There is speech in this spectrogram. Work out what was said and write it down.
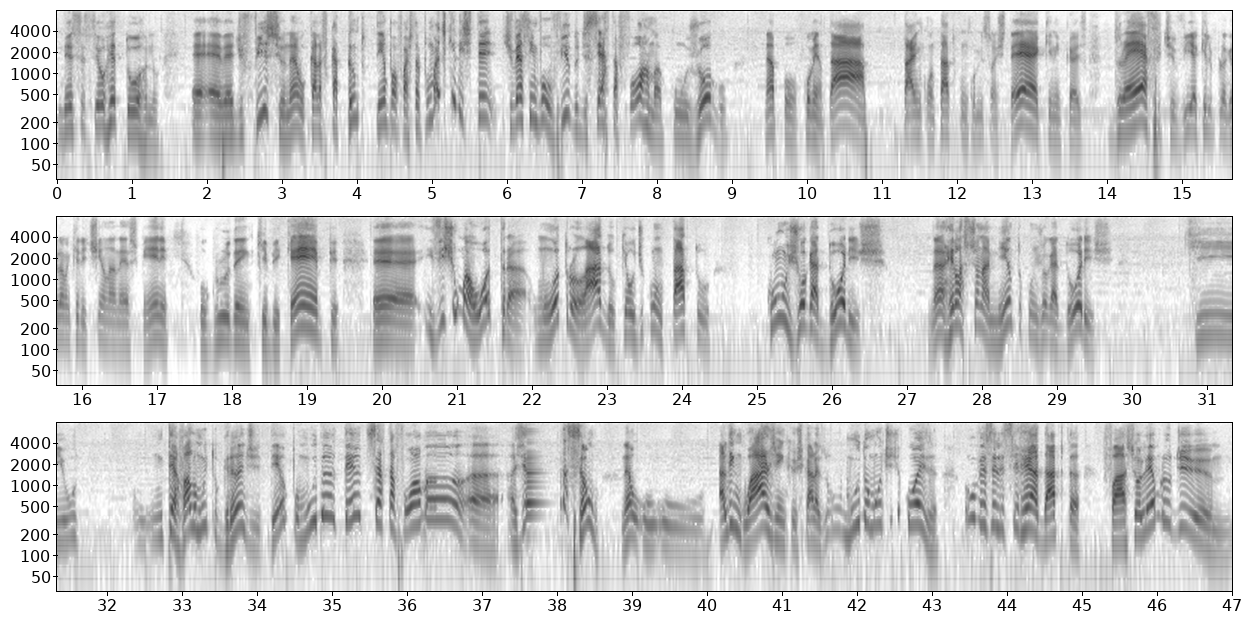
nesse seu retorno. É, é, é, difícil, né? O cara ficar tanto tempo afastado, por mais que ele estivesse envolvido de certa forma com o jogo, né? Por comentar, estar tá em contato com comissões técnicas, draft, via aquele programa que ele tinha lá na ESPN, o Gruden QB Camp. É, existe uma outra, um outro lado que é o de contato com os jogadores, né, relacionamento com os jogadores, que o, um intervalo muito grande de tempo muda até, de certa forma, a, a geração né, o, o, a linguagem que os caras muda um monte de coisa. Vamos ver se ele se readapta fácil. Eu lembro de.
